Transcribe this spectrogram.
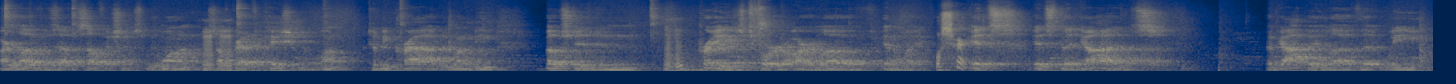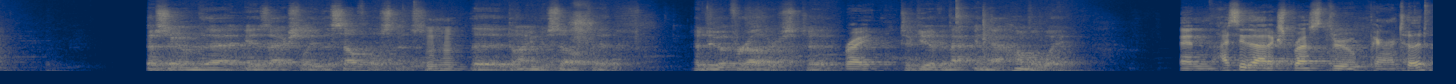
our love is out of selfishness. We want mm-hmm. self-gratification. We want to be proud. We want to be boasted and mm-hmm. praised for our love in a way. Well, sure. It's it's the God's agape love that we assume that is actually the selflessness, mm-hmm. the dying to self to to do it for others, to Right. to give in that in that humble way. And I see that expressed through parenthood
